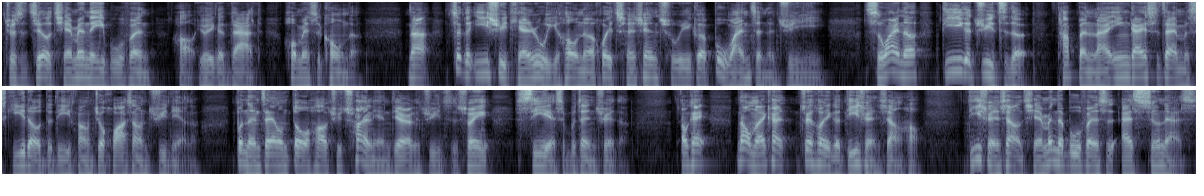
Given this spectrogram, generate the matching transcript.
就是只有前面的一部分好有一个 that，后面是空的。那这个依序填入以后呢，会呈现出一个不完整的句意。此外呢，第一个句子的它本来应该是在 mosquito 的地方就画上句点了，不能再用逗号去串联第二个句子，所以 C 也是不正确的。OK，那我们来看最后一个 D 选项哈，D 选项前面的部分是 as soon as，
